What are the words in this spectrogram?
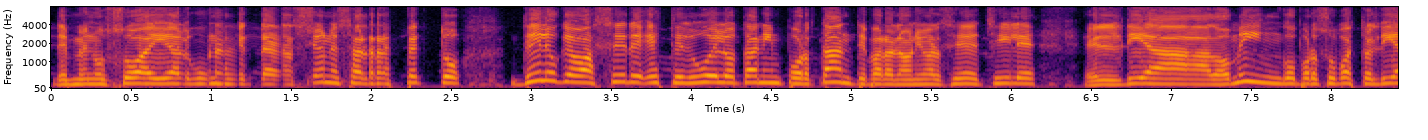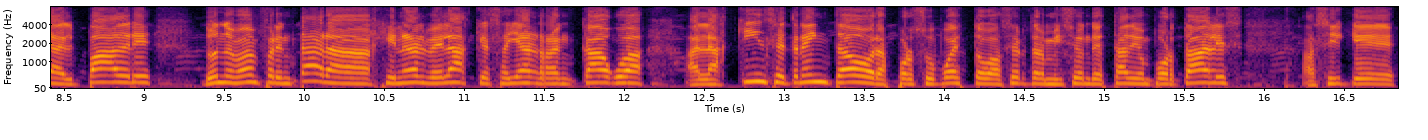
desmenuzó ahí algunas declaraciones al respecto de lo que va a ser este duelo tan importante para la Universidad de Chile el día domingo, por supuesto el Día del Padre, donde va a enfrentar a General Velázquez allá en Rancagua a las 15.30 horas, por supuesto va a ser transmisión de Estadio en Portales, así que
